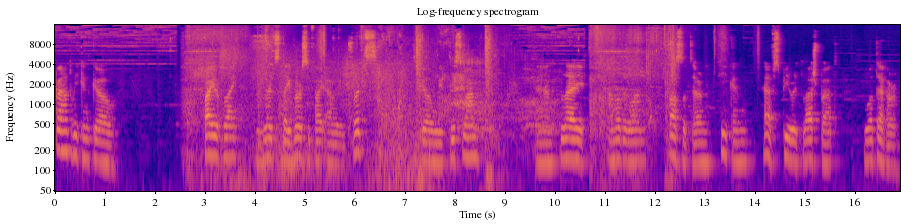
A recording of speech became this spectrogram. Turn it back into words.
But we can go Firefly. Let's diversify our threats. Go with this one and play another one. Pass the turn. He can have Spirit Lash, but whatever.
